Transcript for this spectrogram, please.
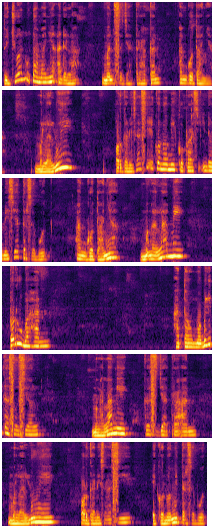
tujuan utamanya adalah mensejahterakan anggotanya. Melalui organisasi ekonomi koperasi Indonesia tersebut, anggotanya mengalami perubahan atau mobilitas sosial, mengalami kesejahteraan melalui organisasi ekonomi tersebut,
